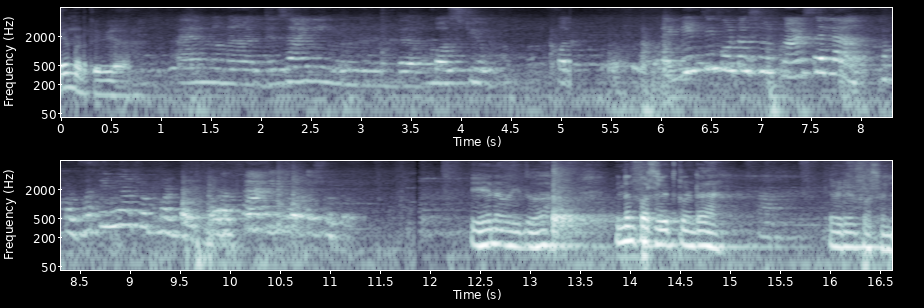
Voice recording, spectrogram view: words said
ಏನು ಮಾಡ್ತಿದ್ಯಾ? Designing costume pregnancy photo shoot ಮಾಡಿಸಲ್ಲ. ಫ್ಯಾಮಿಲಿ ಫೋಟೋ ಶೂಟ್ ಏನವ ಇದು ಇನ್ನೊಂದು ಪಾರ್ಸಲ್ ಎತ್ಕೊಂಡ ಎರಡೇ ಪಾರ್ಸಲ್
